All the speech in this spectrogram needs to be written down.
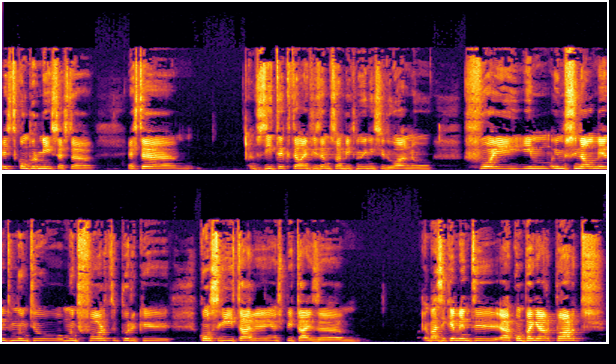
este compromisso, esta, esta visita que também fiz a Moçambique no início do ano foi emocionalmente muito, muito forte porque consegui estar em hospitais a, basicamente a acompanhar partos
